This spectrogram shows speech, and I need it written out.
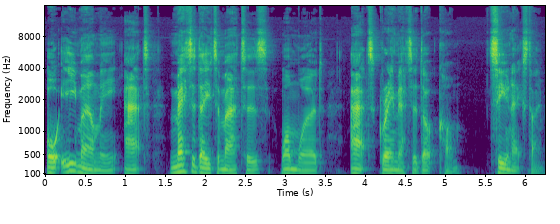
or email me at metadatamatters, one word, at graymeta.com. See you next time.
